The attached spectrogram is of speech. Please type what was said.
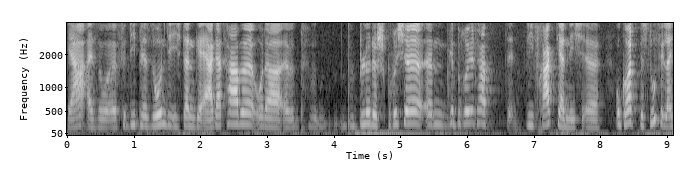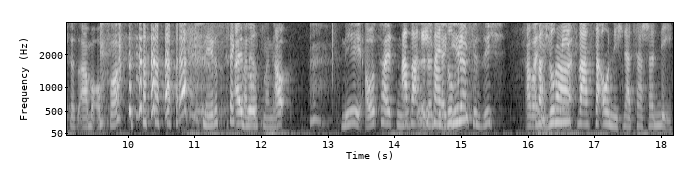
Ja, also äh, für die Person, die ich dann geärgert habe oder äh, blöde Sprüche ähm, gebrüllt habe, die fragt ja nicht, äh, oh Gott, bist du vielleicht das arme Opfer? Nee, das checkt man also, erstmal nicht. au nee, aushalten muss Aber äh, ich das mein, ja so jeder mies- für sich. Aber, Aber so war, mies warst du auch nicht, Natascha. Nee.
